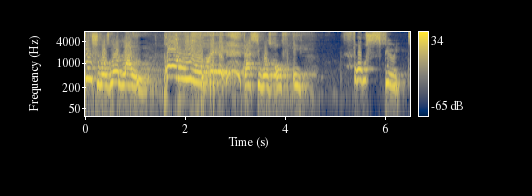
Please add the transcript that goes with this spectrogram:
though she was not lying, Paul knew that she was of a false spirit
